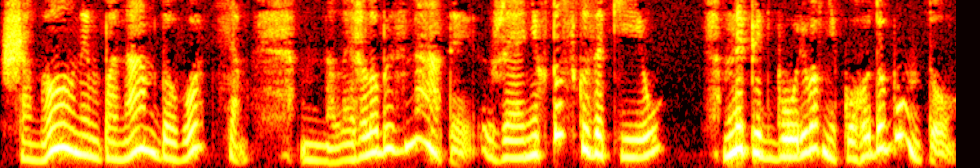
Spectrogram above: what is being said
Шановним панам доводцям належало би знати, що ніхто з козаків не підбурював нікого до бунту.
